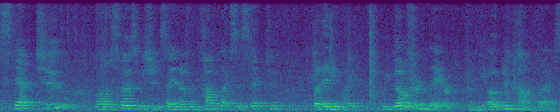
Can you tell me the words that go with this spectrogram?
Step two, well, I suppose we should say an open complex is step two, but anyway, we go from there, from the open complex,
